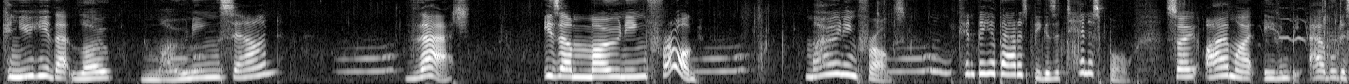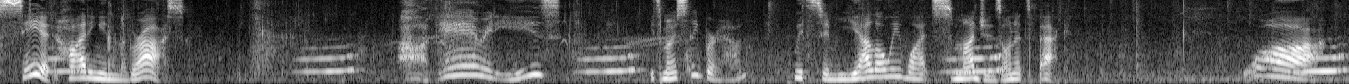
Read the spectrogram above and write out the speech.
Can you hear that low moaning sound? That is a moaning frog. Moaning frogs can be about as big as a tennis ball, so I might even be able to see it hiding in the grass. Oh, there it is. It's mostly brown, with some yellowy white smudges on its back. Wow!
